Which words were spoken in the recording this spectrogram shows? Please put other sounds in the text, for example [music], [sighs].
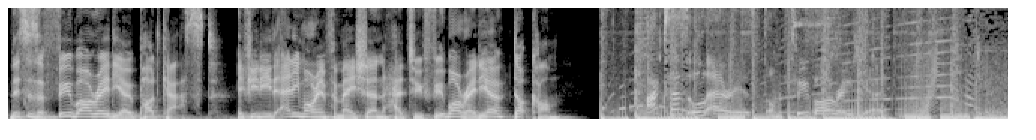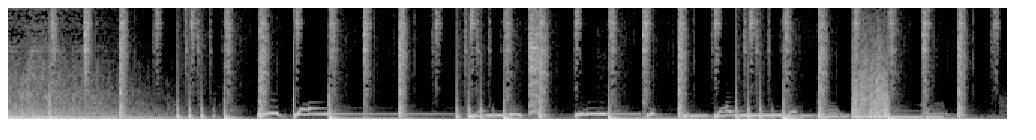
This is a Fubar Radio podcast. If you need any more information, head to fubarradio.com. Access all areas on Fubar Radio.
